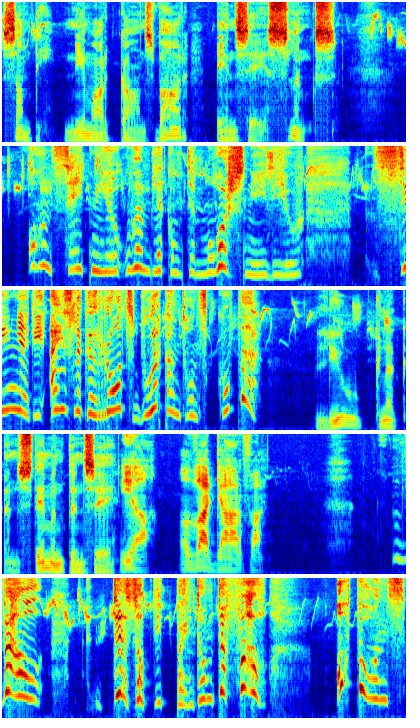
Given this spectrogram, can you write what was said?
Santi neem haar kans waar en sê slinks. Ons het nie 'n oomblik om te mors nie, Leo. sien jy die eislike rots bokant ons koppe? Leo knik instemmend en sê: "Ja, Wat daarvan? Wel, dis op die punt om te val. Op ons.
